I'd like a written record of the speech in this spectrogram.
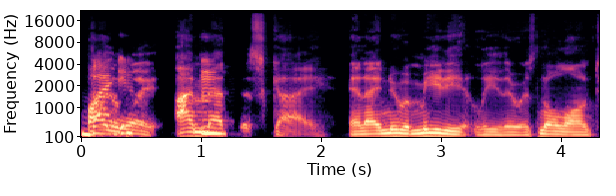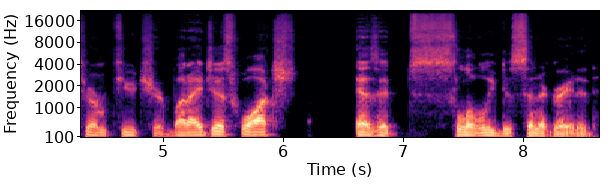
By But, the you know, way, I Mm. met this guy and I knew immediately there was no long term future, but I just watched as it slowly disintegrated.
